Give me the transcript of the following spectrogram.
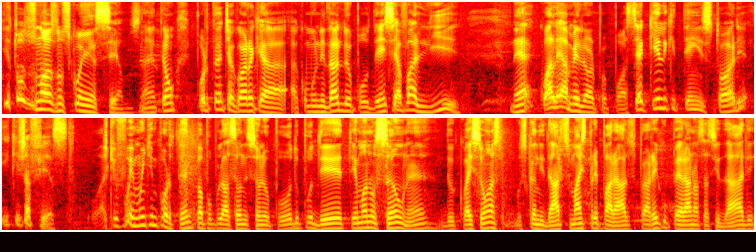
E todos nós nos conhecemos. Né? Então, importante agora que a, a comunidade leopoldense avalie né? Qual é a melhor proposta? É aquele que tem história e que já fez. Acho que foi muito importante para a população de São Leopoldo poder ter uma noção né, de quais são as, os candidatos mais preparados para recuperar nossa cidade,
